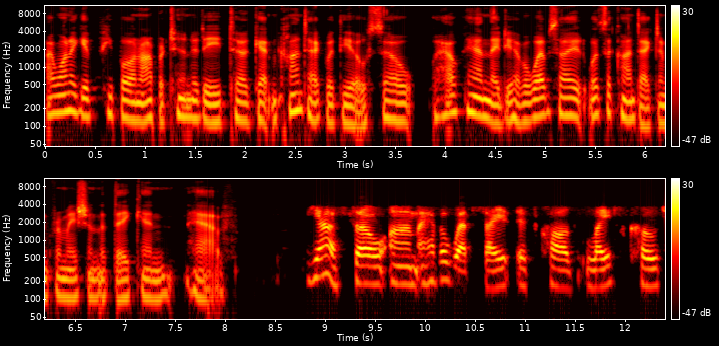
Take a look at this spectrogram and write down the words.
I want to give people an opportunity to get in contact with you. So, how can they? Do you have a website? What's the contact information that they can have? Yeah, so um, I have a website. It's called Life Coach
